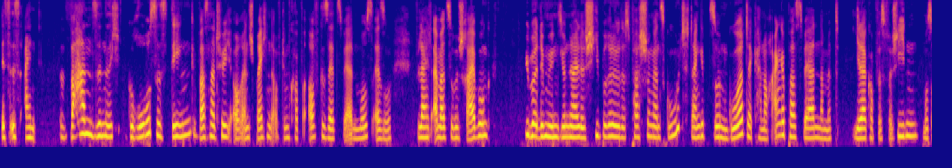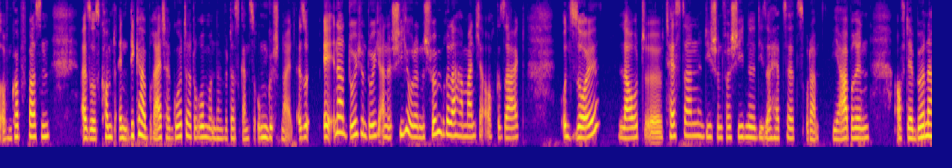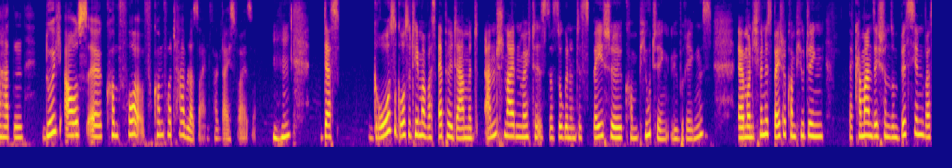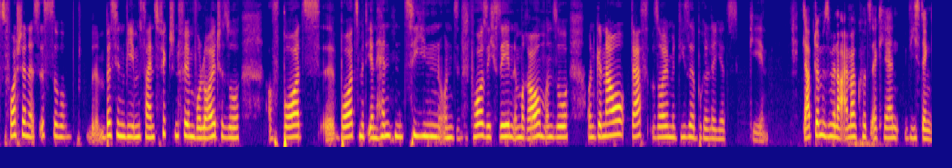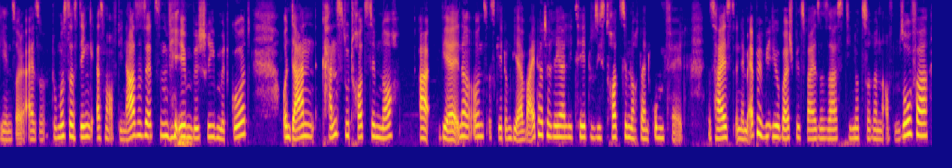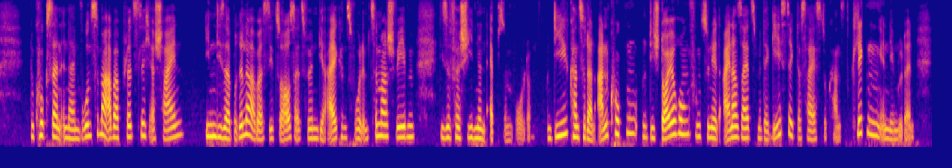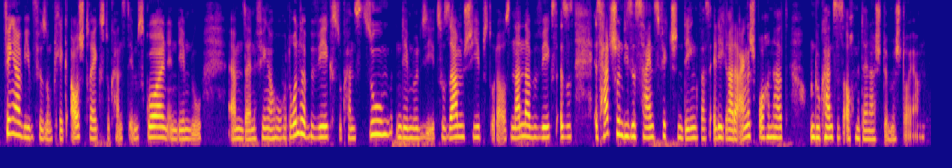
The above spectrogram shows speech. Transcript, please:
Es ist ein wahnsinnig großes Ding, was natürlich auch entsprechend auf dem Kopf aufgesetzt werden muss. Also vielleicht einmal zur Beschreibung. Überdimensionale Skibrille, das passt schon ganz gut. Dann gibt es so einen Gurt, der kann auch angepasst werden, damit jeder Kopf ist verschieden, muss auf den Kopf passen. Also es kommt ein dicker, breiter Gurt da drum und dann wird das Ganze umgeschnallt. Also erinnert durch und durch an eine Ski- oder eine Schwimmbrille, haben manche auch gesagt. Und soll laut äh, Testern, die schon verschiedene dieser Headsets oder VR-Brillen auf der Birne hatten, durchaus äh, komfort komfortabler sein, vergleichsweise. Mhm. Das große, große Thema, was Apple damit anschneiden möchte, ist das sogenannte Spatial Computing übrigens. Ähm, und ich finde Spatial Computing, da kann man sich schon so ein bisschen was vorstellen. Es ist so ein bisschen wie im Science-Fiction-Film, wo Leute so auf Boards, äh, Boards mit ihren Händen ziehen und vor sich sehen im Raum und so. Und genau das soll mit dieser Brille jetzt gehen. Ich glaube, da müssen wir noch einmal kurz erklären, wie es denn gehen soll. Also, du musst das Ding erstmal auf die Nase setzen, wie eben beschrieben mit Gurt. Und dann kannst du trotzdem noch, ah, wir erinnern uns, es geht um die erweiterte Realität, du siehst trotzdem noch dein Umfeld. Das heißt, in dem Apple-Video beispielsweise saß die Nutzerin auf dem Sofa, du guckst dann in dein Wohnzimmer, aber plötzlich erscheinen in dieser Brille, aber es sieht so aus, als würden die Icons wohl im Zimmer schweben, diese verschiedenen App-Symbole. Und die kannst du dann angucken und die Steuerung funktioniert einerseits mit der Gestik, das heißt, du kannst klicken, indem du deinen Finger wie für so einen Klick ausstreckst, du kannst eben scrollen, indem du ähm, deine Finger hoch und runter bewegst, du kannst zoomen, indem du sie zusammenschiebst oder auseinander bewegst. Also es, es hat schon dieses Science-Fiction-Ding, was Ellie gerade angesprochen hat und du kannst es auch mit deiner Stimme steuern.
